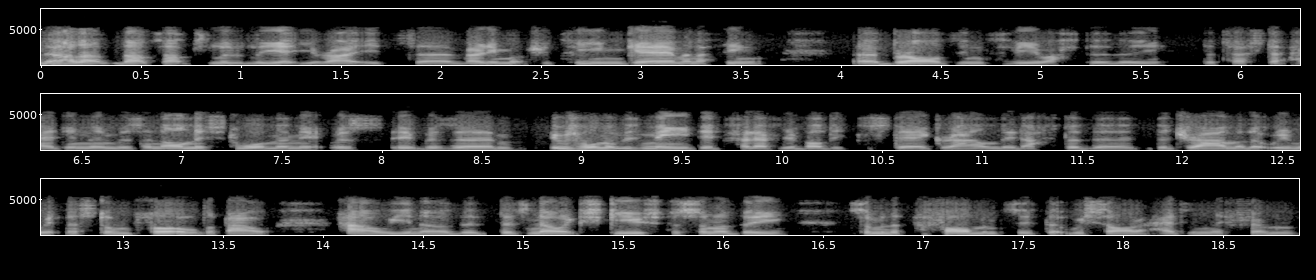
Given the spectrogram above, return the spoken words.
No, that, that's absolutely it. You're right. It's uh, very much a team game, and I think uh, Broad's interview after the, the test at Headingley was an honest one, and it was it was um, it was one that was needed for everybody to stay grounded after the, the drama that we witnessed unfold about how you know the, there's no excuse for some of the some of the performances that we saw at Headingley from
